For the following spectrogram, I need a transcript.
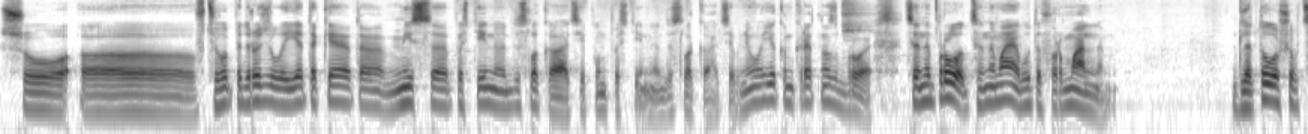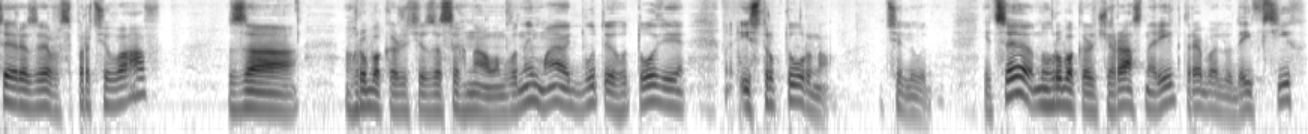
що е, в цього підрозділу є таке та місце постійної дислокації, пункт постійної дислокації. В нього є конкретна зброя. Це не про це не має бути формальним. Для того, щоб цей резерв спрацював за, грубо кажучи, за сигналом, вони мають бути готові і структурно, ці люди. І це, ну, грубо кажучи, раз на рік треба людей всіх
